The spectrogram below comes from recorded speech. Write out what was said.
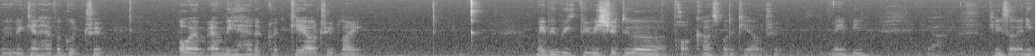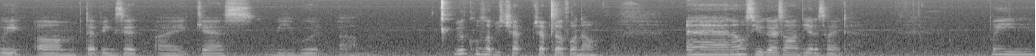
we, we can have a good trip. Oh and, and we had a KL trip like maybe we, we should do a podcast for the KL trip. Maybe. Yeah. Okay so anyway um that being said I guess we would um we'll close up this chap- chapter for now. And I'll see you guys on the other side 不一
